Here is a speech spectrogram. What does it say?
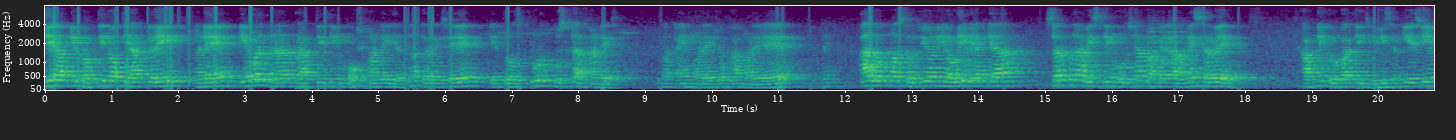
જે આપની ભક્તિનો ત્યાગ કરી અને કેવળ જ્ઞાન પ્રાપ્તિથી મોક્ષ માટે યત્ન કરે છે, એ તો સ્થૂળ પુષ્ટા કાંડે છે. એમાં કંઈ મળે, ચોખા મળે આ લોકમાં શ્રુતિઓની અવળી વ્યાખ્યા સર્પના વિષથી મૂર્છા પામેલા અમે સર્વે આપની કૃપાથી જીવી શકીએ છીએ.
